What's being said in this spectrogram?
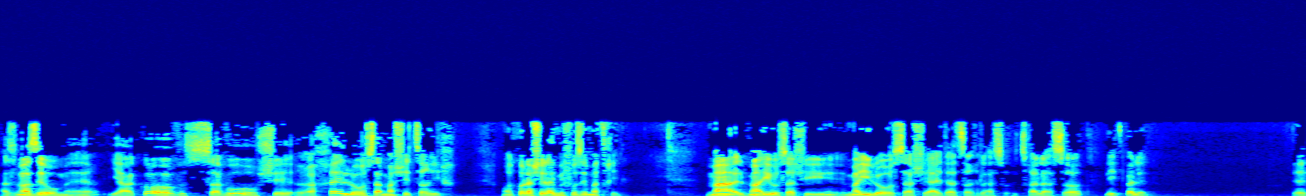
אז מה זה אומר? יעקב סבור שרחל לא עושה מה שצריך. כלומר, כל השאלה היא מאיפה זה מתחיל. מה, מה, היא עושה שהיא, מה היא לא עושה שהייתה צריך לעשות, צריכה לעשות? להתפלל. כן,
